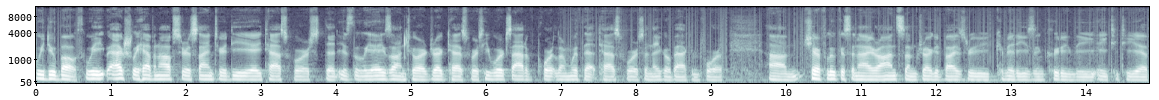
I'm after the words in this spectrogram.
we do both. We actually have an officer assigned to a DEA task force that is the liaison to our drug task force. He works out of Portland with that task force, and they go back and forth. Um, Sheriff Lucas and I are on some drug advisory committees, including the ATTF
